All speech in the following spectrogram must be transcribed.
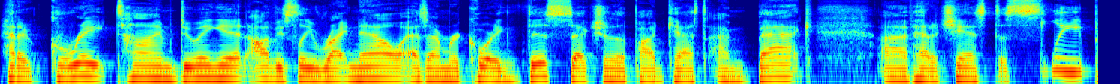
Had a great time doing it. Obviously, right now, as I'm recording this section of the podcast, I'm back. I've had a chance to sleep,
